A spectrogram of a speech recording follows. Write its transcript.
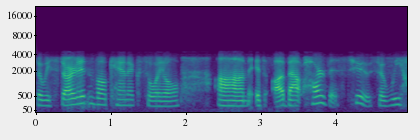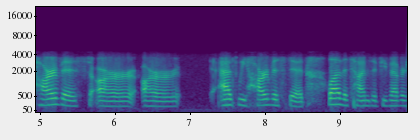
So we start it in volcanic soil. Um, it's about harvest too. So we harvest our our as we harvest it, a lot of the times, if you've ever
